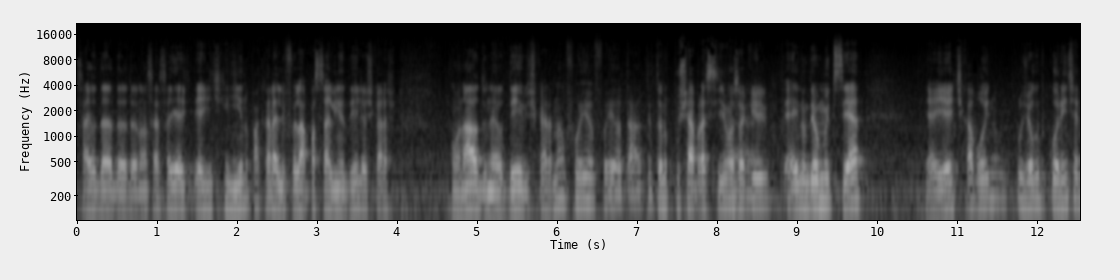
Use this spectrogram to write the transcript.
saiu da, da, da nossa saída e a gente rindo pra caralho. Ele foi lá pra salinha dele, os caras. Ronaldo, né? O David, os caras, não, foi eu, foi eu, tava tentando puxar pra cima, só que aí não deu muito certo. E aí a gente acabou indo pro jogo do Corinthians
